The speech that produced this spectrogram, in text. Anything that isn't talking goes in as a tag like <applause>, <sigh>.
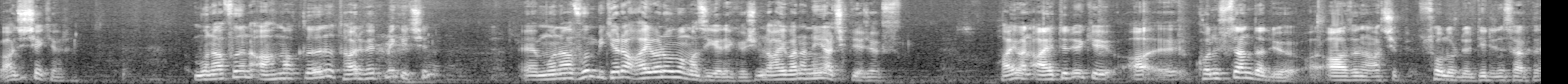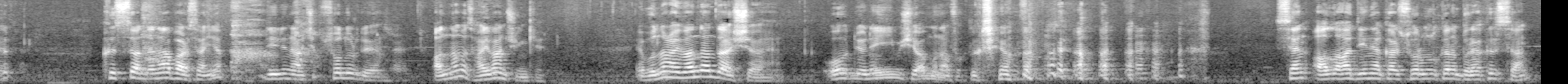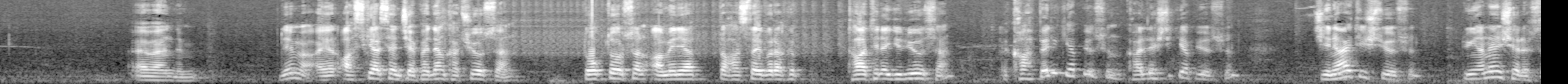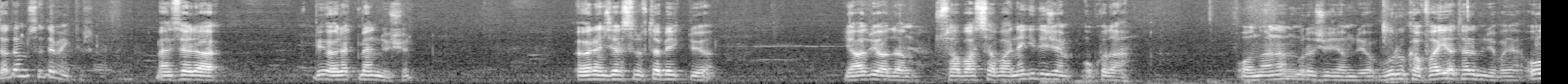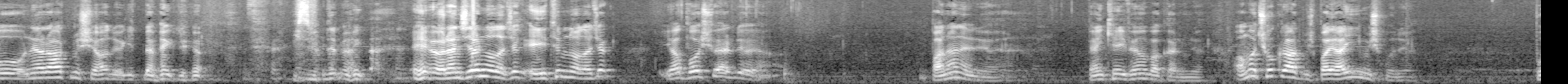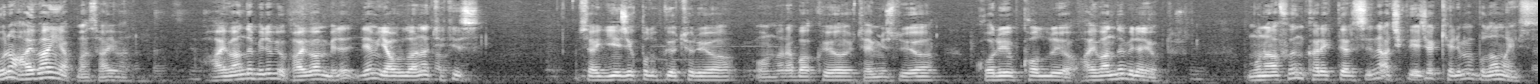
ve acı çeker. Münafığın ahmaklığını tarif etmek için e, münafığın bir kere hayvan olmaması gerekiyor. Şimdi hayvana neyi açıklayacaksın? Hayvan ayette diyor ki e, konuşsan da diyor ağzını açıp solur diyor dilini sarkıtıp. Kızsan da ne yaparsan yap dilini açıp solur diyor. Anlamaz hayvan çünkü. E bunlar hayvandan da aşağı yani. O diyor ne iyiymiş ya münafıklık <laughs> diyor. Sen Allah'a dine karşı sorumluluklarını bırakırsan efendim değil mi? Eğer askersen cepheden kaçıyorsan doktorsan ameliyatta hastayı bırakıp tatile gidiyorsan e, kahpelik yapıyorsun, kalleşlik yapıyorsun, cinayet işliyorsun. Dünyanın en şerefsiz adamısın demektir. Mesela bir öğretmen düşün. Öğrenciler sınıfta bekliyor. Ya diyor adam sabah sabah ne gideceğim okula? Onlarla mı uğraşacağım diyor. Vurur kafayı yatarım diyor. Bana. O ne rahatmış ya diyor gitmemek diyor. <laughs> Hizmet etmemek. E, öğrenciler ne olacak? Eğitim ne olacak? Ya boş ver diyor ya. Bana ne diyor yani. Ben keyfime bakarım diyor. Ama çok rahatmış, bayağı iyiymiş bu diyor. Bunu hayvan yapmaz hayvan. Hayvanda bile yok. Hayvan bile değil mi yavrularına titiz. Mesela yiyecek bulup götürüyor, onlara bakıyor, temizliyor, koruyup kolluyor. Hayvanda bile yoktur. Münafığın karakterisini açıklayacak kelime bulamayız.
